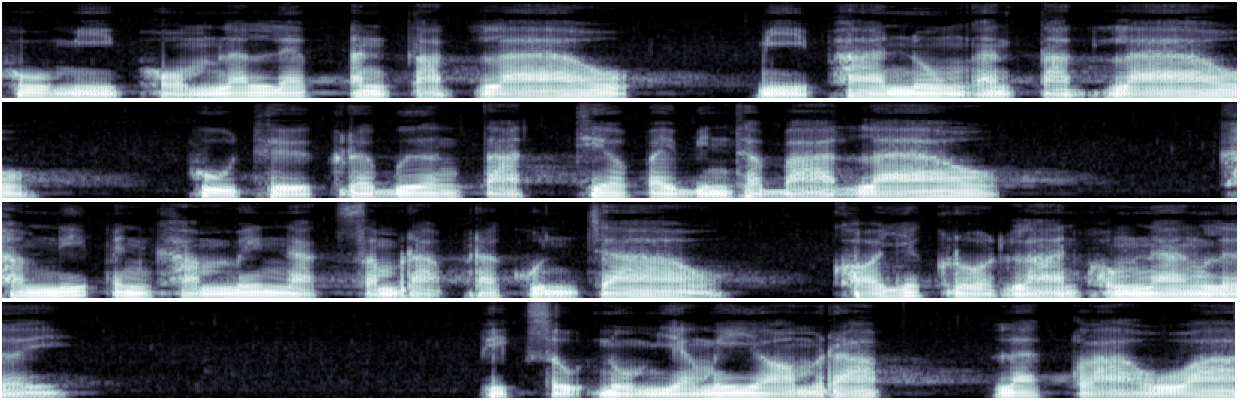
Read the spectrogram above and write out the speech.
ผู้มีผมและเล็บอันตัดแล้ว มีผ้านุ่งอันตัดแล้ว ผู้ถือกระเบื้องตัดเที่ยวไปบินทบาทแล้วคำนี้เป็นคำไม่หนักสำหรับพระคุณเจ้า ขออย่าโกรธหลานของนางเลย ภิกษุหนุ่มยังไม่ยอมรับและกล่าวว่า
